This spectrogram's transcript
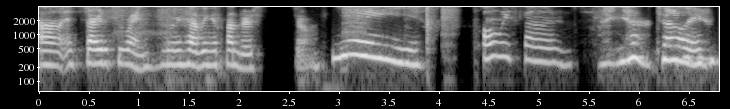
um, it started to rain. We were having a thunderstorm. Yay! Always fun. Yeah, totally.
